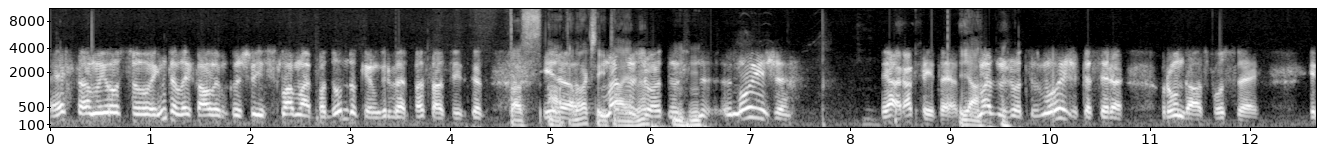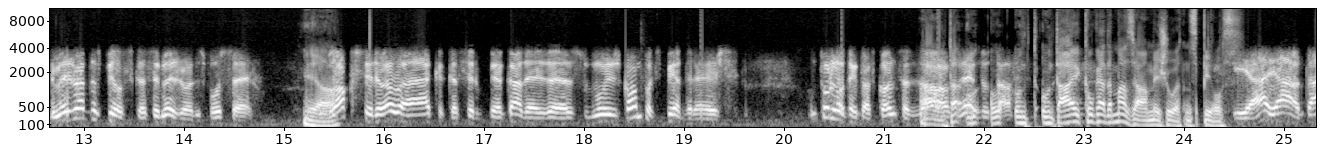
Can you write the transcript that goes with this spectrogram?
Es tam jūsu intelektuālim, kurš viņus slamāja pa dundukiem, gribētu pastāstīt, ka tas ir mazražotnes mm -hmm. muīža Jā, rakstītājs. Mazmežotas mūža, kas ir uh, rundās pusē. Ir mežotnes pils, kas ir mežotnes pusē. Jā. Blakus ir vēl ēka, kas ir pie kādreiz uh, mūža kompleksa piederējusi. Un tur notiek tās koncerts zāles. Tā, un, un, un, un tā ir kaut kāda mazā mežotnes pils. Jā, jā, tā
